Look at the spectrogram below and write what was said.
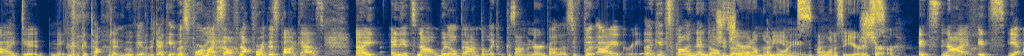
I- did make like a top ten movie of the decade list for myself, not for this podcast. I and it's not whittled down, but like because I'm a nerd about that stuff. But I agree, like it's fun and You also should share it on the annoying. memes. I want to see yours. Sure, it's not. It's yeah.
